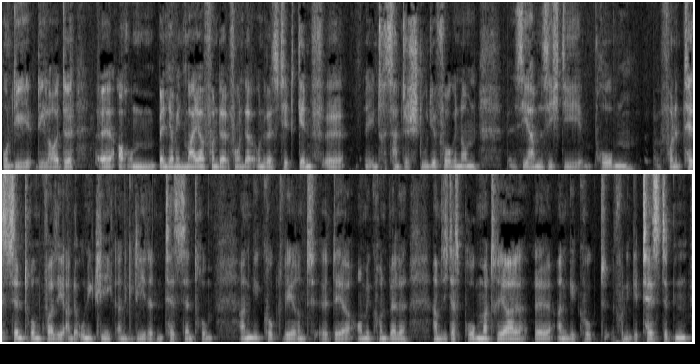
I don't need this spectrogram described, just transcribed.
und die, die Leute äh, auch um Benjamin Meyer von der, von der Universität Genf äh, eine interessante Studie vorgenommen. Sie haben sich die Proben von dem Testzentrum, quasi an der Uniklinik angegliederten Testzentrum angeguckt während äh, der Omikron-Welle, haben sich das Probenmaterial äh, angeguckt von den Getesteten,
